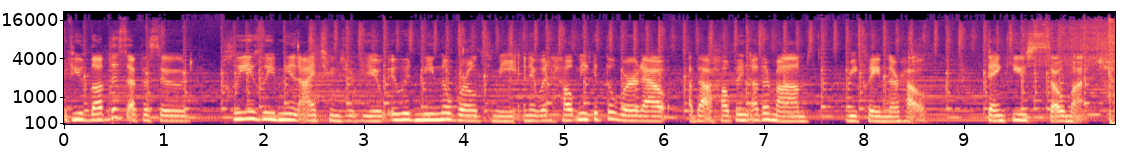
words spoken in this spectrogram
If you love this episode, please leave me an iTunes review. It would mean the world to me and it would help me get the word out about helping other moms reclaim their health. Thank you so much.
